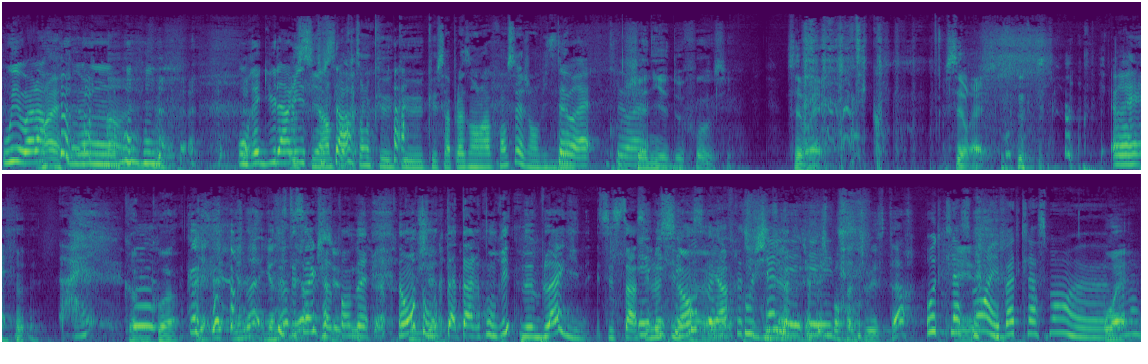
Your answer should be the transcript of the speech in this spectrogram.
Oui, voilà. Ouais. On, on régularise Aussi tout ça. important que, que, que sa place dans la française, j'ai envie de C'est dire. vrai. C'est vrai. Kulchen y est deux fois aussi. C'est vrai. T'es con. C'est vrai. Ouais. Comme quoi. Il y, en a, il y en a. C'était ça que j'attendais. Non, ton, ton rythme de blague, c'est ça, c'est le c'est- silence, c'est- et après tu dis. Je pense à Joe Star. Haut de classement et bas de classement. Euh, Ouais, vraiment,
